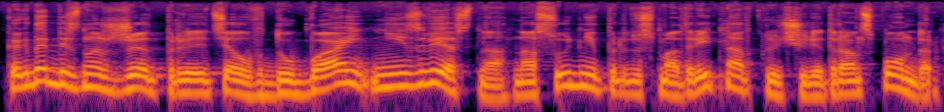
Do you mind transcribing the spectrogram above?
Когда бизнес-джет прилетел в Дубай, неизвестно. На судне предусмотрительно отключили транспондер.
